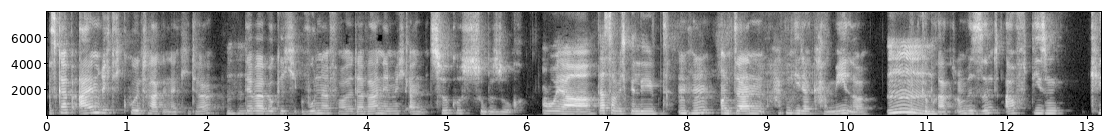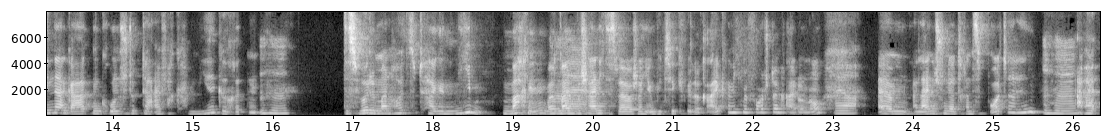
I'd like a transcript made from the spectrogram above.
Es gab einen richtig coolen Tag in der Kita. Mhm. Der war wirklich wundervoll. Da war nämlich ein Zirkus zu Besuch. Oh ja, das habe ich geliebt. Mhm. Und dann hatten die da Kamele Mm. mitgebracht. Und wir sind auf diesem Kindergartengrundstück da einfach Kamel geritten. Mhm. Das würde man heutzutage nie machen, weil man wahrscheinlich, das wäre wahrscheinlich irgendwie Tierquälerei, kann ich mir vorstellen. I don't know. Ja. Ähm, alleine schon der Transport dahin. Mhm. Aber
